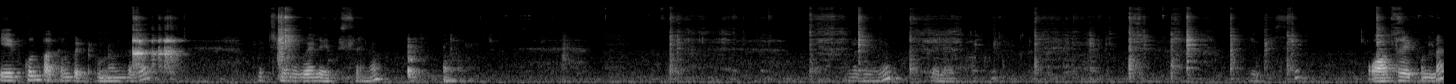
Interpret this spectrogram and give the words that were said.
వేపుకొని పక్కన పెట్టుకున్నాను కదా పచ్చిమిరపకాయలు వేపిస్తాను వేపిస్తే వాటర్ వేయకుండా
